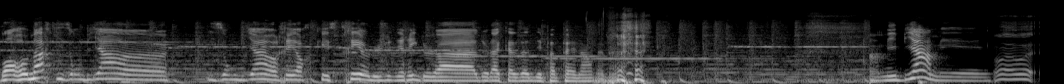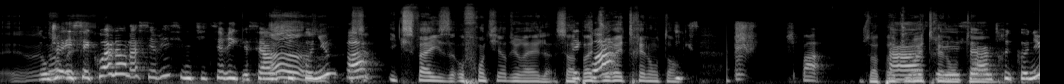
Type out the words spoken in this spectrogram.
Bon, remarque, ils ont bien, euh, ils ont bien réorchestré euh, le générique de la, de la Casa des Papels. mais, bon. Mais bien, mais. Ouais, ouais. euh, Donc non, je- mais- Et c'est quoi alors la série? C'est une petite série C'est un Ah, truc connu ou pas? c'est X-Files aux frontières du réel. Ça C'est pas duré très longtemps. X- Je sais pas. Ça va pas Ah, duré très c'est- C'est longtemps. un truc connu?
